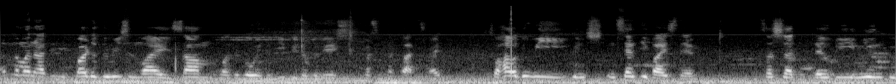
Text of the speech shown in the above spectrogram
ano naman natin, part of the reason why some want to go into DPWH is because of the funds, right? So how do we in- incentivize them such that they'll be immune to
